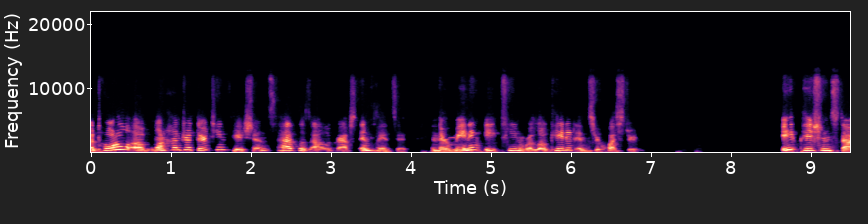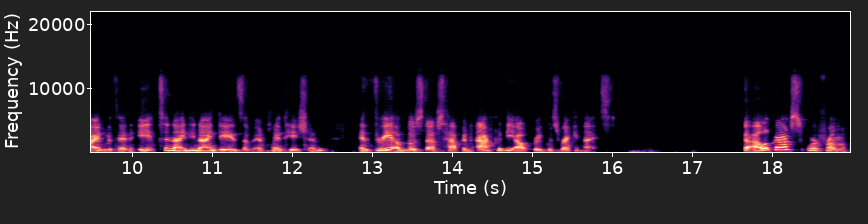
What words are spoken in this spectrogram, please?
A total of 113 patients had those allografts implanted, and the remaining 18 were located and sequestered. Eight patients died within 8 to 99 days of implantation, and three of those deaths happened after the outbreak was recognized. The allografts were from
